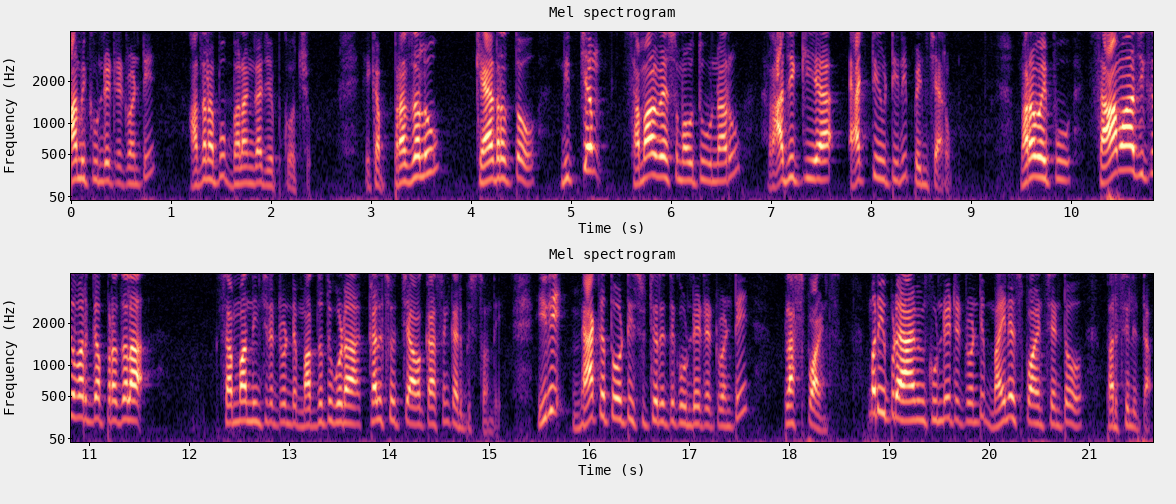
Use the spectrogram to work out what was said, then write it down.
ఆమెకు ఉండేటటువంటి అదనపు బలంగా చెప్పుకోవచ్చు. ఇక ప్రజలు కేడర్తో నిత్యం సమావేశమవుతూ ఉన్నారు. రాజకీయ యాక్టివిటీని పెంచారు. మరోవైపు సామాజిక వర్గ ప్రజల సంబంధించినటువంటి మద్దతు కూడా కలిసి వచ్చే అవకాశం కనిపిస్తుంది. ఇవి మేకతోటి సుచరితకు ఉండేటటువంటి ప్లస్ పాయింట్స్. మరి ఇప్పుడు ఆమెకు ఉండేటటువంటి మైనస్ పాయింట్స్ ఏంటో పరిశీలిద్దాం.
